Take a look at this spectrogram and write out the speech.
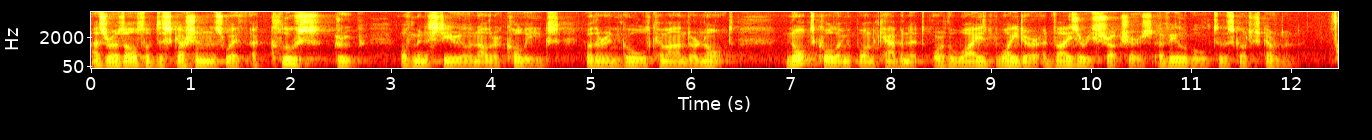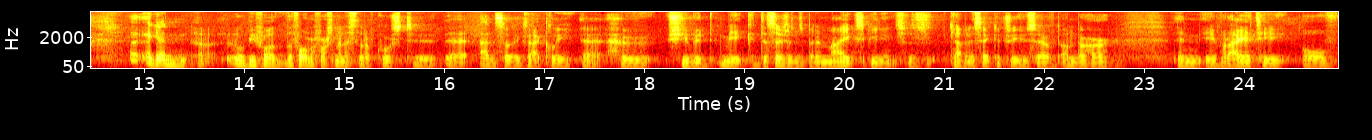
as a result of discussions with a close group of ministerial and other colleagues, whether in Gold Command or not, not calling upon Cabinet or the wide, wider advisory structures available to the Scottish Government? Again, uh, it will be for the former First Minister, of course, to uh, answer exactly uh, how she would make decisions. But in my experience as Cabinet Secretary who served under her in a variety of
